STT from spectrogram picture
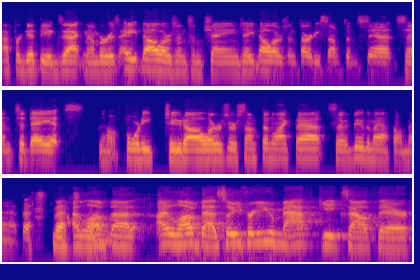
I forget the exact number. It's eight dollars and some change, eight dollars and thirty something cents, and today it's you know forty two dollars or something like that. So do the math on that. That's that's. I love that. I love that. So for you math geeks out there,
